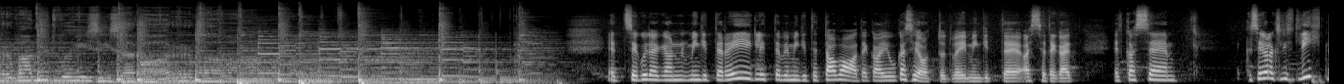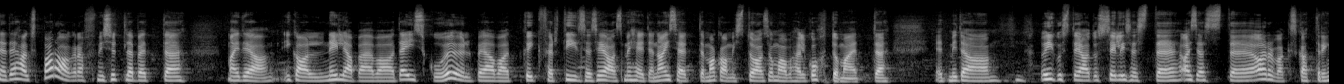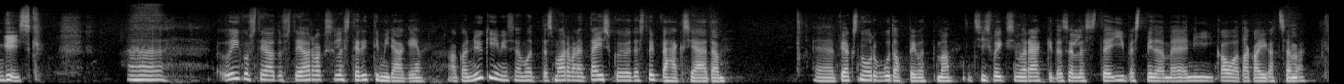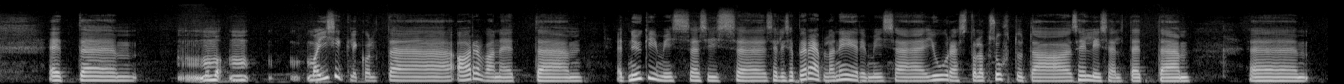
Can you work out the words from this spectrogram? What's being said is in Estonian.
arva nüüd või siis ära arva et see kuidagi on mingite reeglite või mingite tavadega ju ka seotud või mingite asjadega, et, et kas see, kas ei oleks lihtsalt lihtne teha üks paragrahv, mis ütleb, et ma ei tea, igal neljapäeva täiskuu ööl peavad kõik fertiilses eas mehed ja naised magamistoas omavahel kohtuma, et, et mida õigusteadus sellisest asjast arvaks, Katrin Kiisk äh,? Õigusteadust ei arvaks sellest eriti midagi, aga nügimise mõttes ma arvan, et täiskujudest võib väheks jääda. Äh, peaks noor kuud appi võtma, siis võiksime rääkida sellest iibest, mida me nii kaua taga igatseme. et ähm, ma, ma, ma isiklikult äh, arvan, et, äh, et nügimisse siis sellise pereplaneerimise juures tuleb suhtuda selliselt, et et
